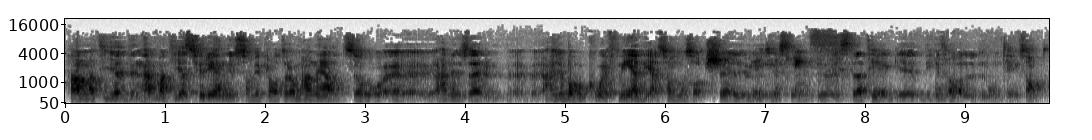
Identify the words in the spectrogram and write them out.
han, Mattias, den här Mattias Fyrenius som vi pratar om, han är alltså, eh, han, är så här, eh, han jobbar på KF Media som någon sorts eh, Utvecklings- strateg, eh, digital, någonting sånt.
